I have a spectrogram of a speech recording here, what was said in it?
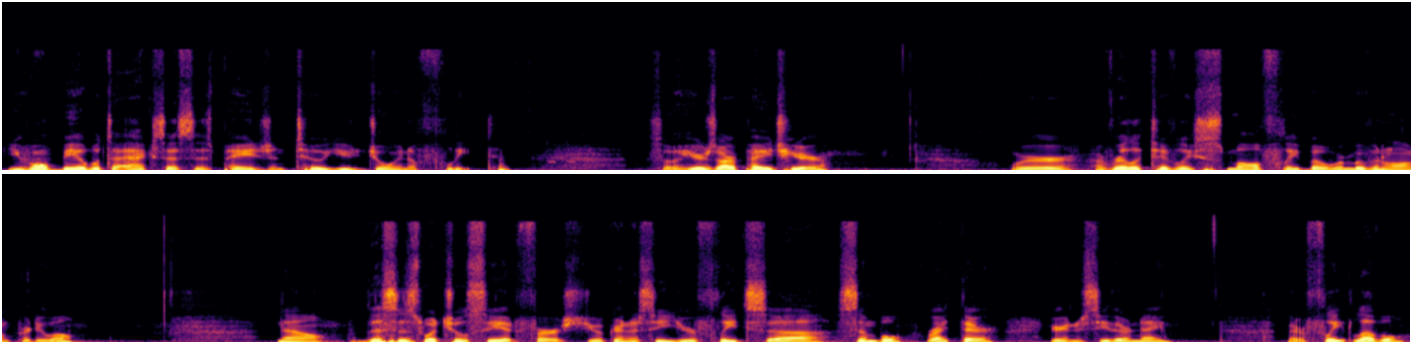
You won't be able to access this page until you join a fleet. So here's our page here. We're a relatively small fleet, but we're moving along pretty well. Now, this is what you'll see at first. You're going to see your fleet's uh, symbol right there. You're going to see their name, their fleet level,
